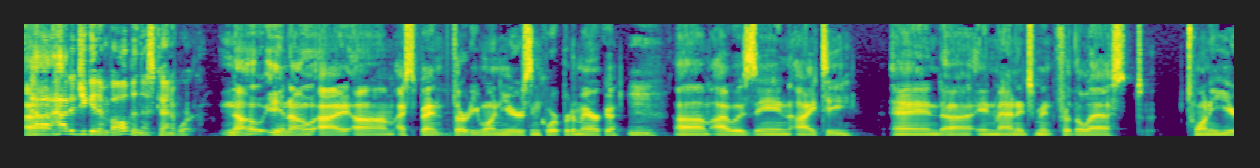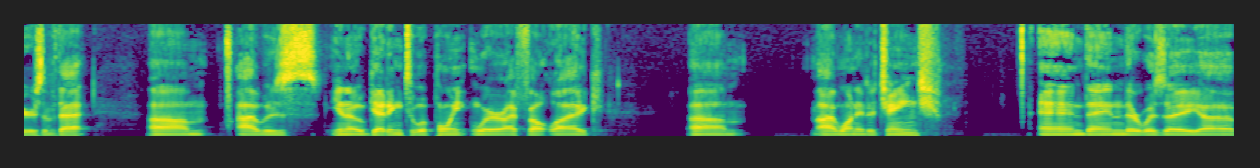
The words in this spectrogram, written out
how, uh, how, did you get involved in this kind of work? No, you know, I um, I spent 31 years in corporate America. Mm. Um, I was in IT and uh, in management for the last 20 years of that. Um, I was, you know, getting to a point where I felt like um, I wanted a change. And then there was a, uh,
